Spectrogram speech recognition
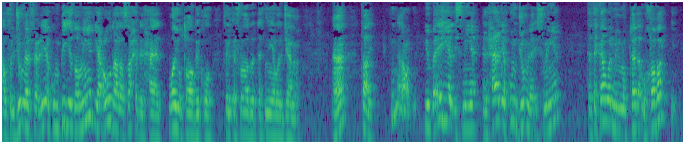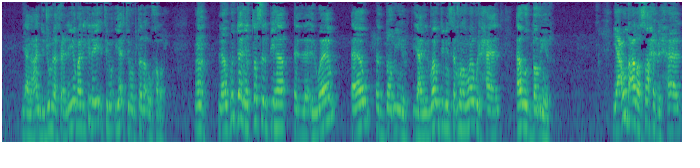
أو في الجملة الفعلية يكون به ضمير يعود على صاحب الحال ويطابقه في الإفراد والتثنية والجمع ها؟ طيب يبقى إيه هي الإسمية؟ الحال يكون جملة إسمية تتكون من مبتدأ وخبر يعني عندي جملة فعلية وبعد كده يأتي يأتي مبتدأ وخبر ها؟ لو بد أن يتصل بها الواو أو الضمير يعني الواو دي بنسموها واو الحال أو الضمير يعود على صاحب الحال.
